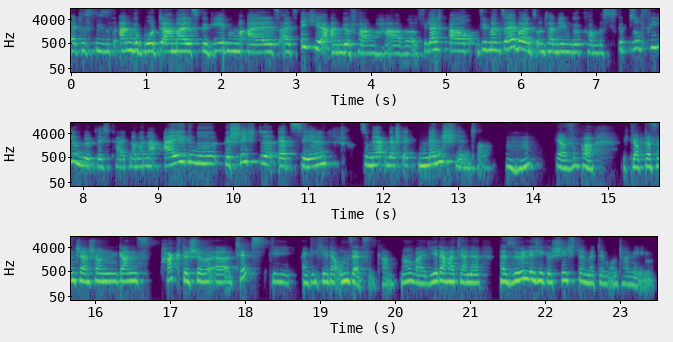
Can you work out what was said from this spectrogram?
hätte es dieses Angebot damals gegeben, als, als ich hier angefangen habe. Vielleicht auch, wie man selber ins Unternehmen gekommen ist. Es gibt so viele Möglichkeiten, aber eine eigene Geschichte erzählen, zu merken, da steckt ein Mensch hinter. Mhm. Ja, super. Ich glaube, das sind ja schon ganz praktische äh, Tipps, die eigentlich jeder umsetzen kann, ne? weil jeder hat ja eine persönliche Geschichte mit dem Unternehmen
